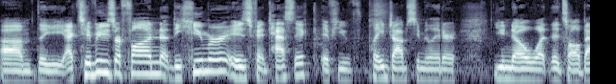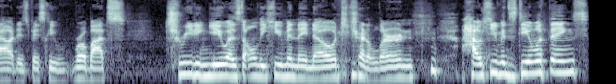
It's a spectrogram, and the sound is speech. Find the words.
Um, the activities are fun. The humor is fantastic. If you've played Job Simulator, you know what it's all about. It's basically robots treating you as the only human they know to try to learn how humans deal with things.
